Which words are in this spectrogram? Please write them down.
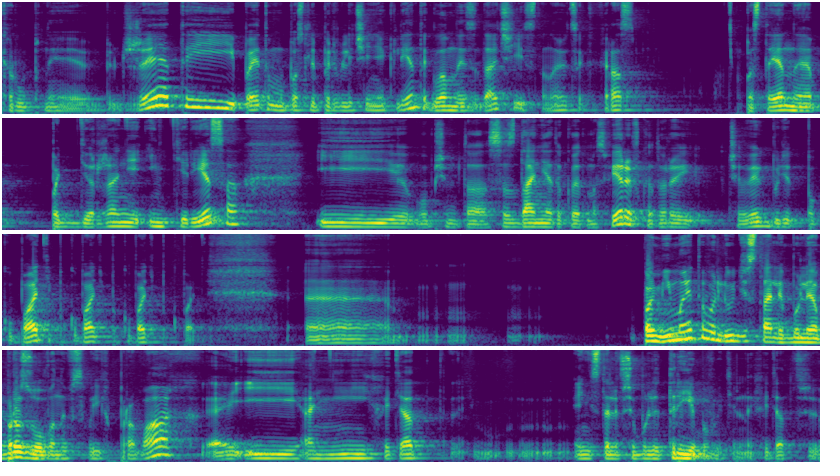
крупные бюджеты, и поэтому после привлечения клиента главной задачей становится как раз постоянное поддержание интереса и, в общем-то, создание такой атмосферы, в которой человек будет покупать и покупать, покупать, покупать. Э, Помимо этого, люди стали более образованы в своих правах, э, и они хотят, они стали все более требовательны, хотят все,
